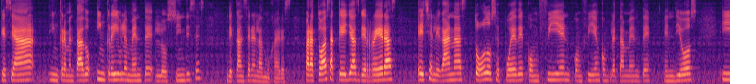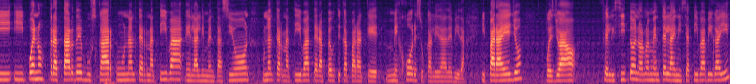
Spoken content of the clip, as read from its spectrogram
que se ha incrementado increíblemente los índices de cáncer en las mujeres. Para todas aquellas guerreras, échenle ganas, todo se puede, confíen, confíen completamente en Dios y, bueno, tratar de buscar una alternativa en la alimentación, una alternativa terapéutica para que mejore su calidad de vida. Y para ello, pues yo felicito enormemente la iniciativa Abigail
